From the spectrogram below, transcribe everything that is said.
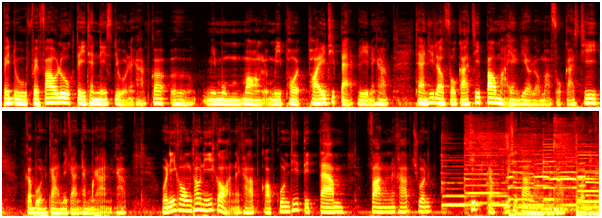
ไปดูเฟเฝ้าลูกตีเทนนิสอยู่นะครับ ก็เออมีมุมมองหรือมีพอยที่แปลกดีนะครับ แทนที่เราโฟกัสที่เป้าหมายอย่างเดียวเรามาโฟกัสที่กระบวนการในการทำงานครับ วันนี้คงเท่านี้ก่อนนะครับ ขอบคุณที่ติดตามฟังนะครับ ชวน คิดกับวิชาตาลังนะครับ สวัสดี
